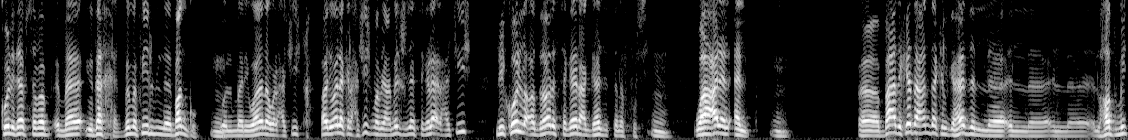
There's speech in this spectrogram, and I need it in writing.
كل ده بسبب ما يدخن بما فيه البانجو. والماريوانا والحشيش واحد يقول لك الحشيش ما بيعملش زي السجاير لا الحشيش ليه كل أضرار السجاير على الجهاز التنفسي مم. وعلى القلب. آه بعد كده عندك الجهاز ال ال ال الهضمي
